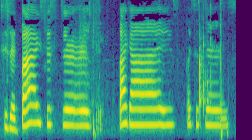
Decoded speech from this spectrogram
She said, bye, sisters. Bye, guys. Bye, sisters.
